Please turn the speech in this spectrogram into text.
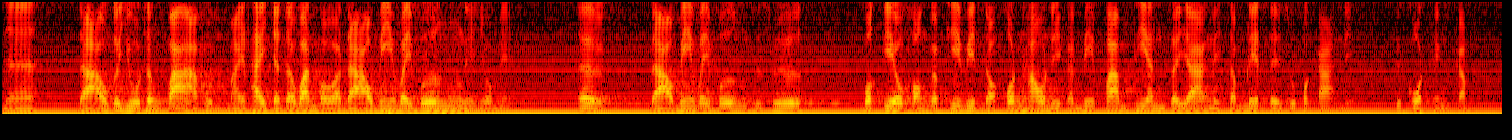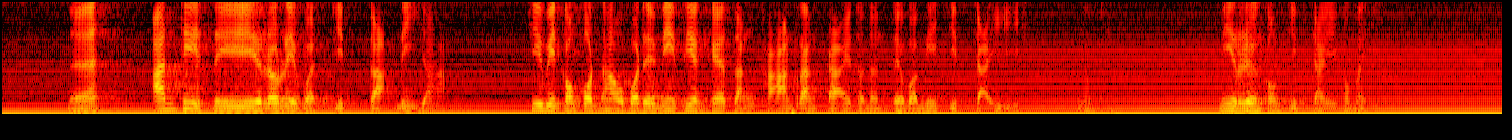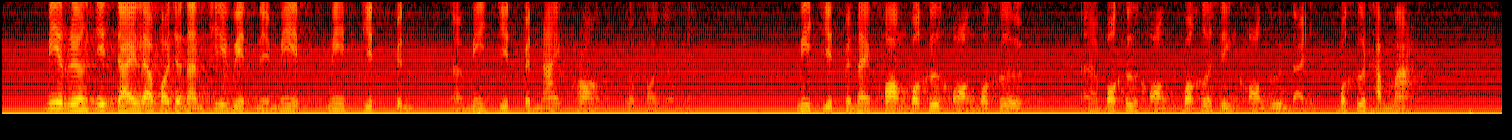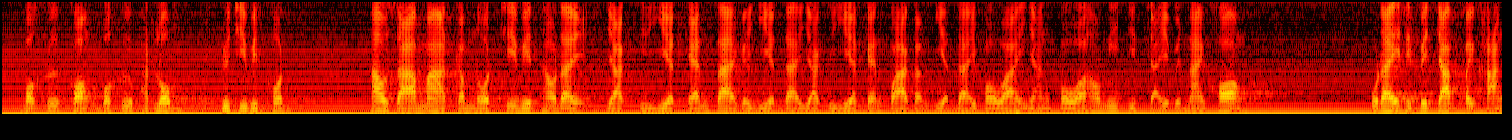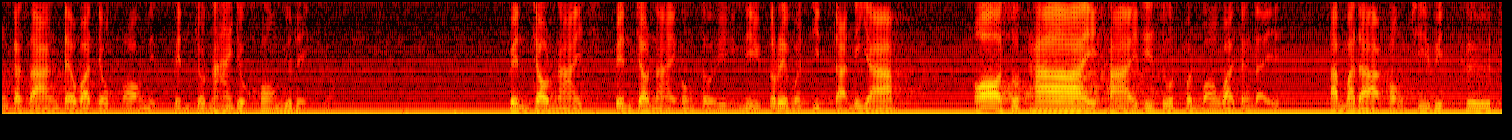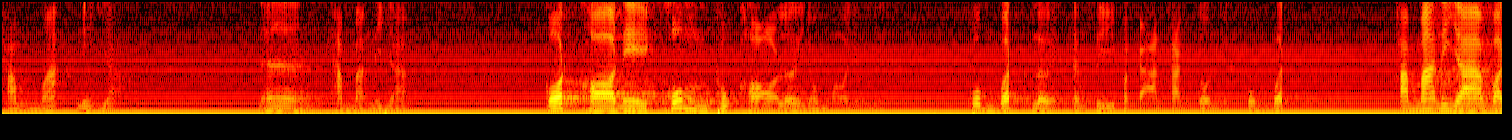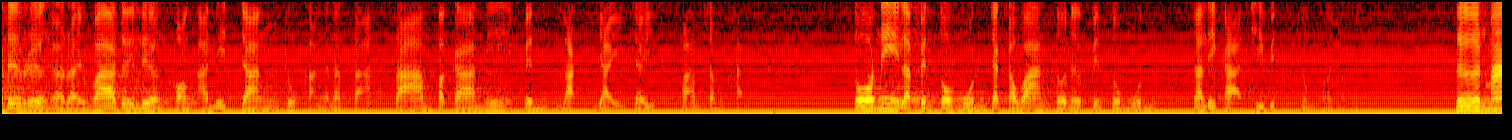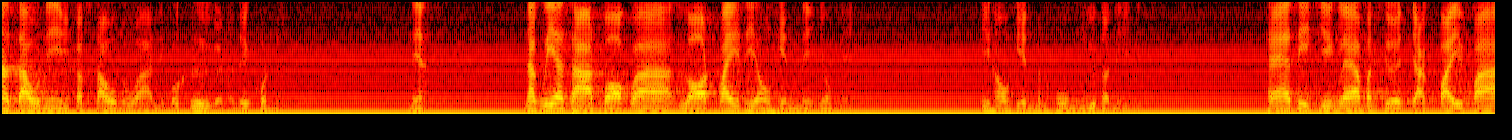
นะดาวก็อยู่ทั้งฟ้าหุ่นไม้ไทยจัตวันบอกว่าดาวมีไวเบิงเนี่ยโยมเนี่ยเออดาวมีไวเบิงซื้อ บ่เกี่ยวของกับชีวิตดอกคนเฮานี่กันมีความเพียรสยางนี่สำเร็จได้สุประกาศนี่คือกฎแห่งกรรมนะอันที่สี่เราเรียกว่าจิตตนิยามชีวิตของคนเฮาบ่ได้มีเพียงแค่สังขารร่างกายเท่านั้น แต่ว่ามีจิตใจอีกโยมมีเรื่องของจิตใจเข้ามาอีก มีเรื่องจิตใจแล้วเพราะฉะนั้นชีวิตนี่มีมีจิตเป็นมีจิตเป็นนายครองยมพ่อยม มีจิตเป็นนายครองบ่คือของบ่คือเอ่อบ่คือของบ่คือสิ่งของอื่นใดบ่คือธรรมะบ่คือกล่องบ่คือพัดลมคือชีวิตคนเฮาสามารถกำหนดชีวิตเฮาได้ อยากสิเหยียดแขนซ้ายก็เหยียดได้ อยากสิเหยียดแขนขวาก็เหยียดได้เพราะว่าอิหยังเพราะว่าเฮามีจิตใจเป็นนายครอง ผู้ใดสิไปจับไปขังกระซาง แต่ว่าเจ้าของนี่เป็นเจ้านายเจ้าของอยู่เด้เป็นเจ้านาย เป็นเจ้านายของตัวเองนี่ก็เรียกว่าจิตตนิยาม พอสุดท้ายท้ายที่สุดคนบอกว่าจังไดธรรมดาของชีวิตคือธรรมนิยามเนอธรรมนิยามกฎขอนี่คุ้มทุกขอเลยโยมพอโยมแม่คุ้มเบิดเลย ทั้งสี่ประการสั่งตนเนี่ยคุ้มเบิด ธรรมนิยามว่าโดยเรื่องอะไรว่าโดยเรื่องของอนิจจังทุกขังอนัตตาสามประการนี้เป็นหลักใหญ่ใจความสำคัญ ตัวนี้แหละเป็นตัวหมุนจักรวาลตัวนึงเป็นตัวหมุนนาฬิกาชีวิตยมพอยมตื่นมาเศร้านี่กับเศร้าเมื่อวานนี่บ่คือกันนะเด็กคนน่ะเนี่ยนักวิทยาศาสตร์บอกว่าหลอดไฟที่เขาเห็นนี่โยมเนี่ยที่เขาเห็นมันหงอยู่ตอนนี้ แท้ที่จริงแล้วมันเกิดจากไฟฟ้า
